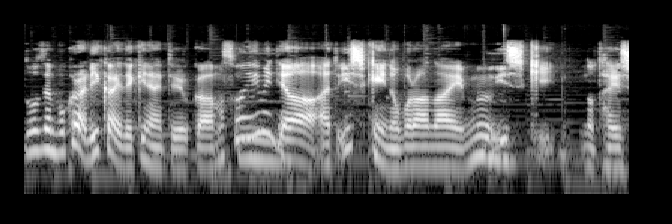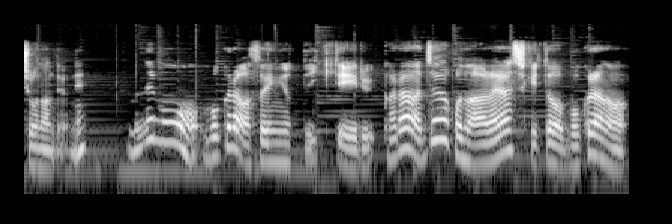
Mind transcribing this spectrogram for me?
当然僕ら理解できないというか、まあそういう意味では、えっと意識に上らない無意識の対象なんだよね。でも、僕らはそれによって生きているから、じゃあこの荒屋敷と僕らの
